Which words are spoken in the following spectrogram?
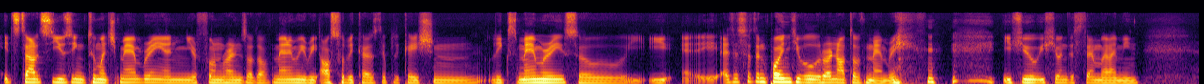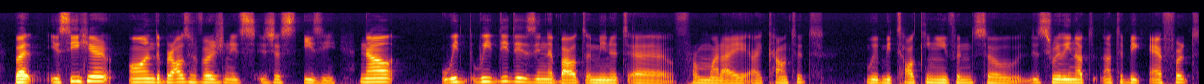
it starts using too much memory and your phone runs out of memory also because the application leaks memory so you, at a certain point you will run out of memory if you if you understand what I mean. But you see here on the browser version it's, it's just easy. Now we we did this in about a minute uh, from what I, I counted with me talking even so it's really not not a big effort.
